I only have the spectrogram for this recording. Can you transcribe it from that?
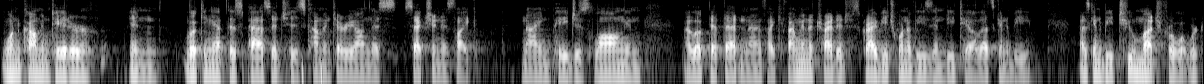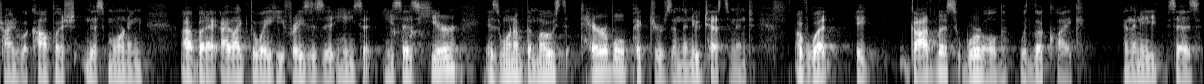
One commentator, in looking at this passage, his commentary on this section is like nine pages long, and I looked at that and I was like, if I'm going to try to describe each one of these in detail, that's going to be that's going to be too much for what we're trying to accomplish this morning. Uh, but I, I, like the way he phrases it. He, sa- he says, Here is one of the most terrible pictures in the New Testament of what a godless world would look like. And then he says,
